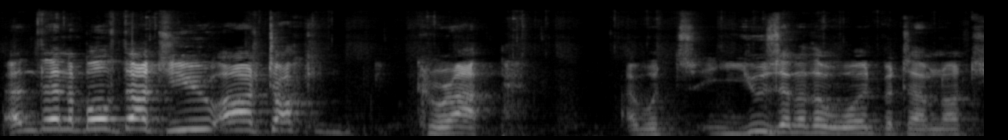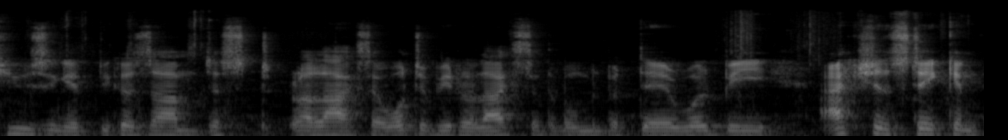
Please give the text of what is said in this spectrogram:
And then above that, you are talking crap. I would use another word, but I'm not using it because I'm just relaxed. I want to be relaxed at the moment, but there will be actions taken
